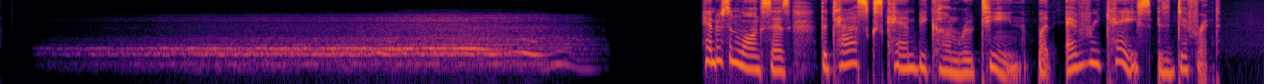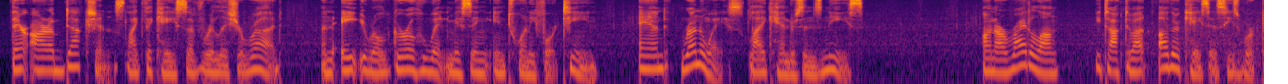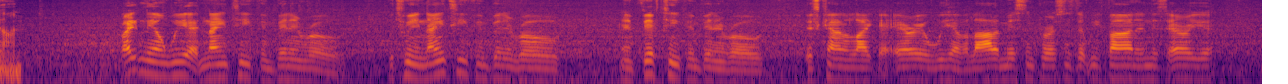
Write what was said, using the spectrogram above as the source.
Henderson Long says the tasks can become routine, but every case is different. There are abductions, like the case of Relisha Rudd, an eight year old girl who went missing in 2014, and runaways, like Henderson's niece. On our ride along, he talked about other cases he's worked on. Right now, we're at 19th and Benning Road. Between 19th and Benning Road and 15th and Benning Road, it's kind of like an area we have a lot of missing persons that we find in this area.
